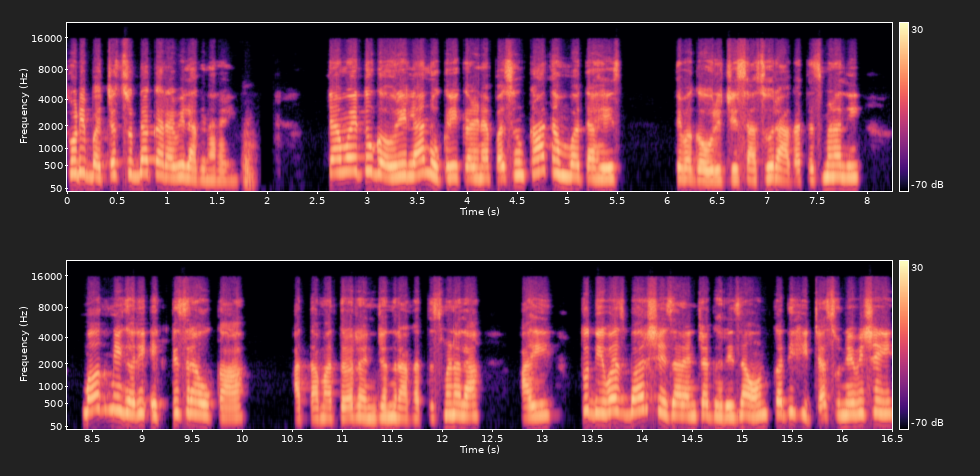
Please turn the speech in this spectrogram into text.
थोडी बचत सुद्धा करावी लागणार आहे. त्यामुळे तू गौरीला नोकरी करण्यापासून का थांबवत आहेस? तेव्हा गौरीची सासू रागातच म्हणाली मग मी घरी एकटीच राहू का? आता मात्र रंजन रागातच म्हणाला आई तू दिवसभर शेजाऱ्यांच्या घरी जाऊन कधी हिच्या सुनेविषयी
